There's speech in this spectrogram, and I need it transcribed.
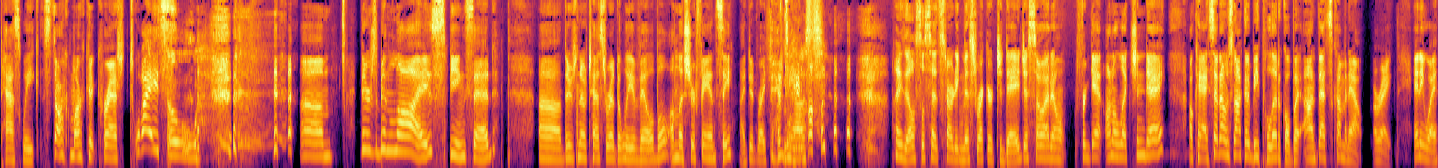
Past week, stock market crashed twice. Oh, There's been lies being said. Uh, there's no test readily available unless you're fancy. I did write that down. yes. I also said starting this record today, just so I don't forget on election day. Okay, I said I was not going to be political, but uh, that's coming out. All right. Anyway,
